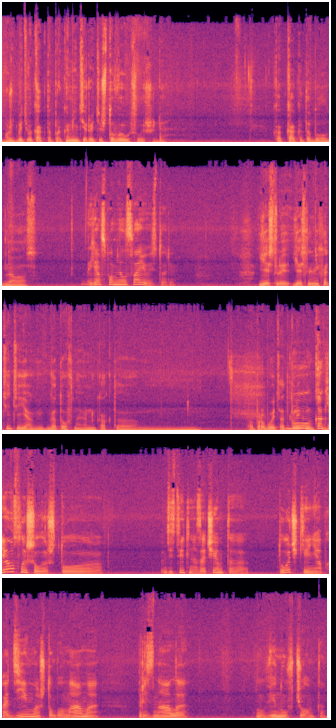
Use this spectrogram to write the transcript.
может быть, вы как-то прокомментируете, что вы услышали? Как, как это было для вас? Я вспомнила свою историю. Если, если не хотите, я готов, наверное, как-то попробовать откликнуться. Ну, как я услышала, что действительно зачем-то дочке необходимо, чтобы мама признала ну, вину в чем-то.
